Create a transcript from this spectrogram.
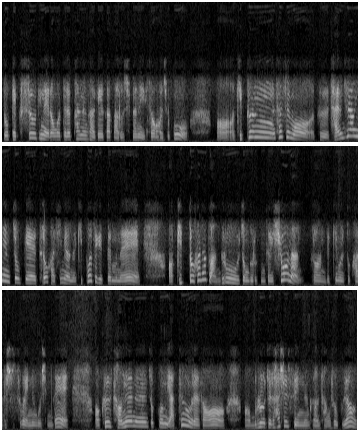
또 백숙이나 이런 것들을 파는 가게가 바로 주변에 있어가지고 어 깊은 사실 뭐 그 자연휴양림 쪽에 들어가시면은 깊어지기 때문에 어 빛도 하나도 안 들어올 정도로 굉장히 시원한 그런 느낌을 또 받으실 수가 있는 곳인데 어 그 전에는 조금 얕은 물에서 어 물놀이를 하실 수 있는 그런 장소고요.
